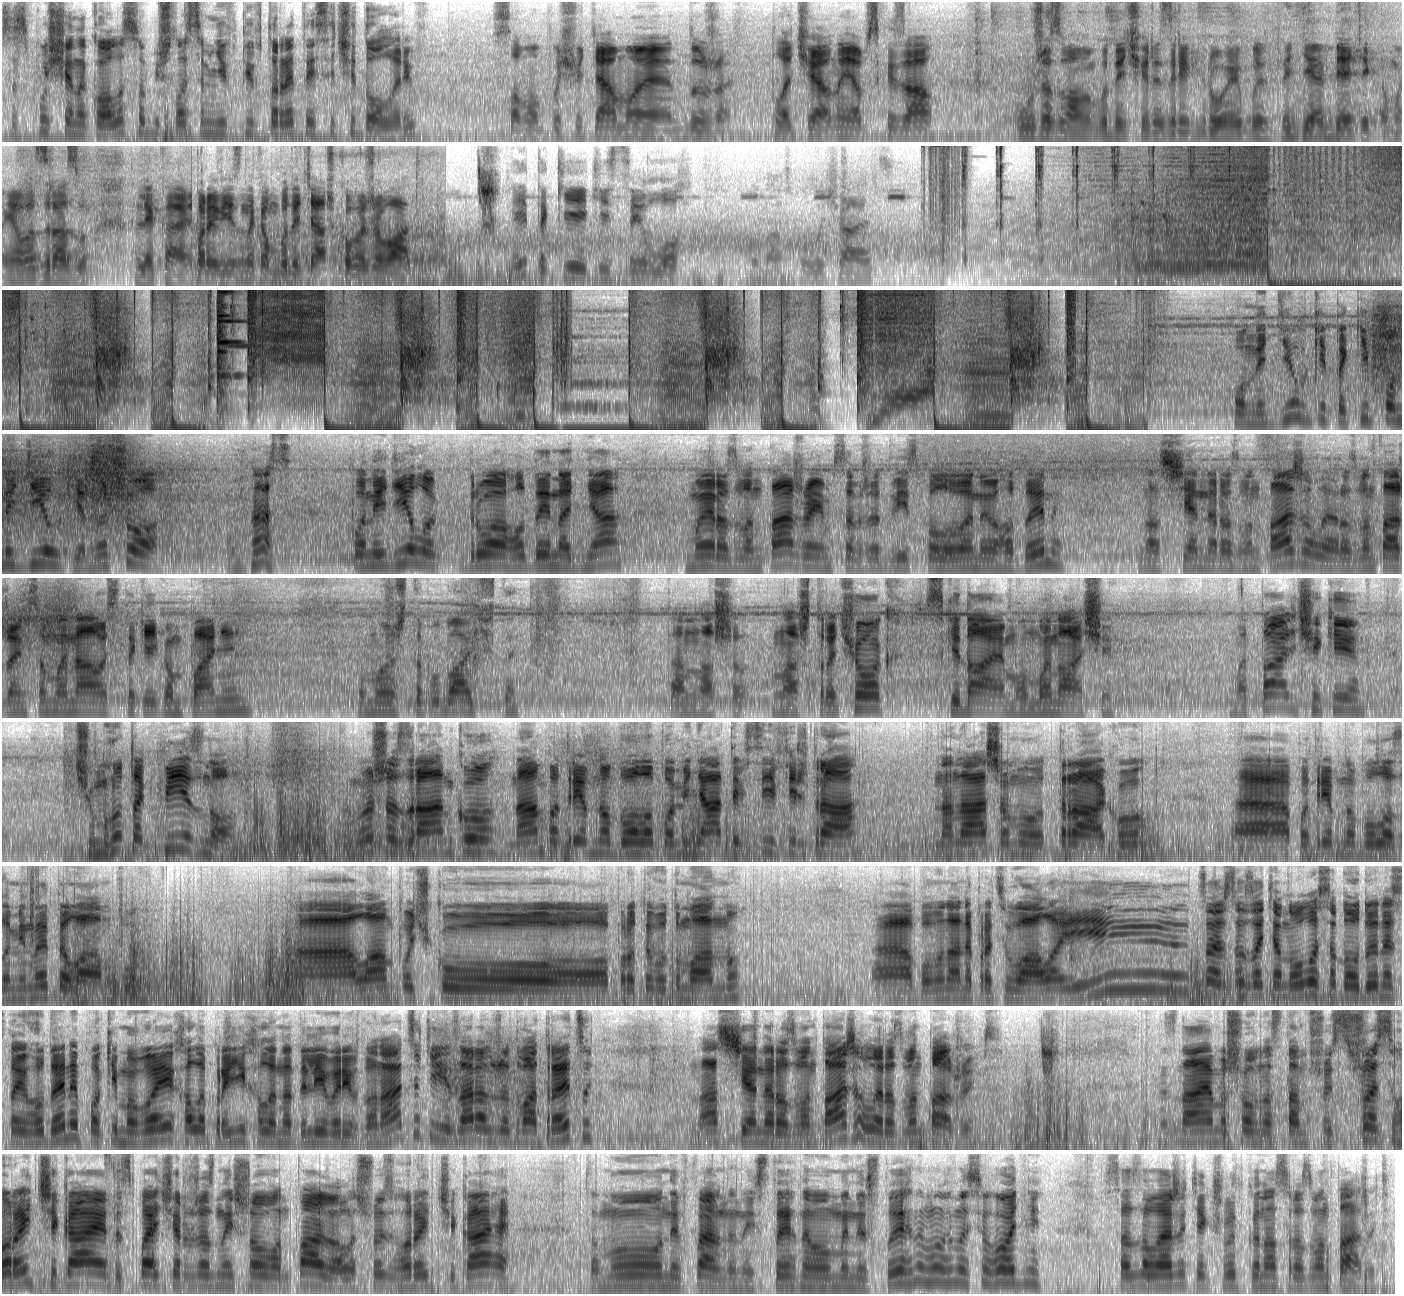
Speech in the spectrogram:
Це спущене колесо обійшлося мені в півтори тисячі доларів. Самопочуття моє дуже плачевне, я б сказав. Уже з вами буде через рік другий, будете діабетиками, я вас зразу лякаю. Перевізникам буде тяжко виживати. І такий якийсь цей влог у нас виходить. Понеділки такі понеділки. Ну що, у нас понеділок, друга година дня. Ми розвантажуємося вже 2,5 години. Нас ще не розвантажили. Розвантажуємося ми на ось такій компанії. Ви можете побачити. Там наш, наш трачок. Скидаємо ми наші метальчики. Чому так пізно? Тому що зранку нам потрібно було поміняти всі фільтра на нашому траку. Е, потрібно було замінити лампу. А, лампочку противотуманну, е, бо вона не працювала. І це все затягнулося до 11 години, поки ми виїхали, приїхали на делівері в 12 і зараз вже 2.30. Нас ще не розвантажили, розвантажуємося. Не знаємо, що в нас там щось, щось горить, чекає. Диспетчер вже знайшов вантаж, але щось горить, чекає. Тому не впевнений, встигнемо ми не встигнемо на сьогодні. Все залежить, як швидко нас розвантажить.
